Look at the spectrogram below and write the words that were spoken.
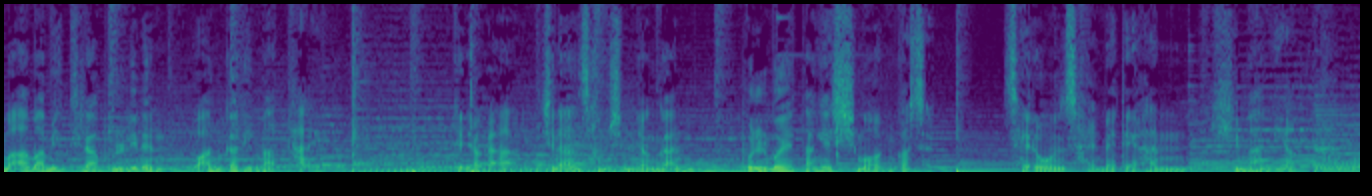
마마미티라 불리는 왕가리 마타이. 그녀가 지난 30년간 불모의 땅에 심어온 것은 새로운 삶에 대한 희망이었다.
